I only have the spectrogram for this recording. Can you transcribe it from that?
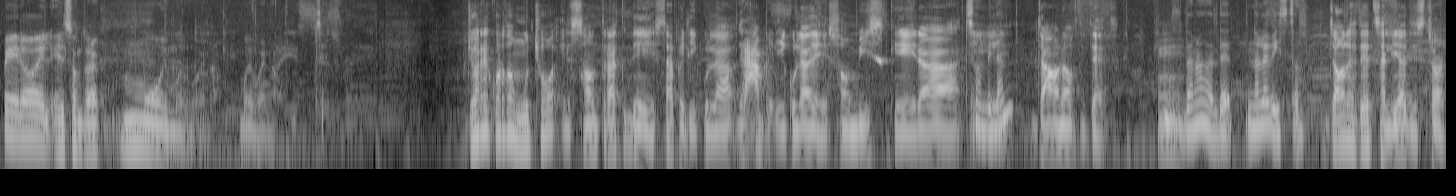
pero el, el soundtrack muy, muy bueno, muy bueno. Yo recuerdo mucho el soundtrack de esta película, gran película de zombies, que era eh, ¿Zombieland? Dawn of the Dead. Dawn of the Dead, no lo he visto. Dawn of the Dead salía Disturbed,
